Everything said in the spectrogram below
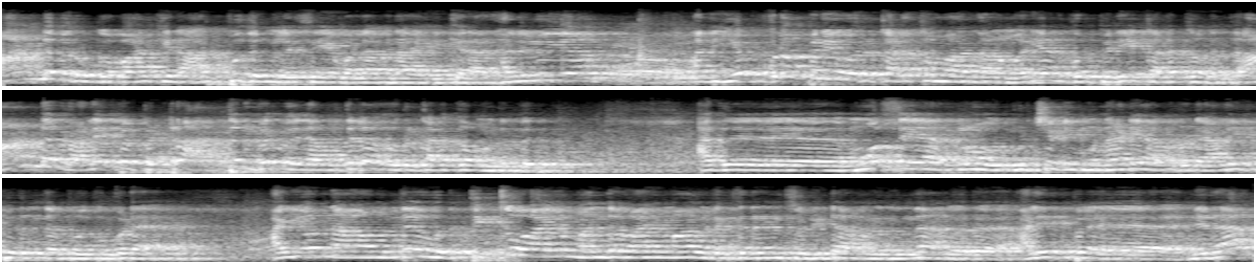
ஆண்டவர் உங்க வாழ்க்கையில அற்புதங்களை செய்ய வல்லவராக இருக்கிறார். ஹலிலுயா அது எவ்வளவு பெரிய ஒரு கலக்கமா இருந்தாலும் மாதிரி எனக்கு ஒரு பெரிய கலக்கம் இருந்தது. ஆண்டவர் அழைப்பை பெற்ற அத்தனை பேர் வேதாமத்துல ஒரு கலக்கம் இருந்தது. அது மோசையா இருக்கலாம் ஒரு முச்செடி முன்னாடி அவருடைய அழைப்பு இருந்த போது கூட ஐயோ நான் வந்து ஒரு திக்கு வாயும் மந்த வாயுமா இருக்கிறேன்னு சொல்லிட்டு அவங்களுக்கு வந்து அங்கே ஒரு அழைப்பை நிராக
